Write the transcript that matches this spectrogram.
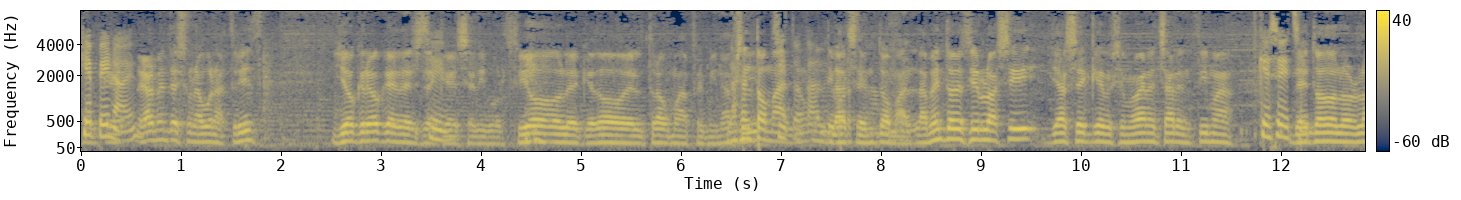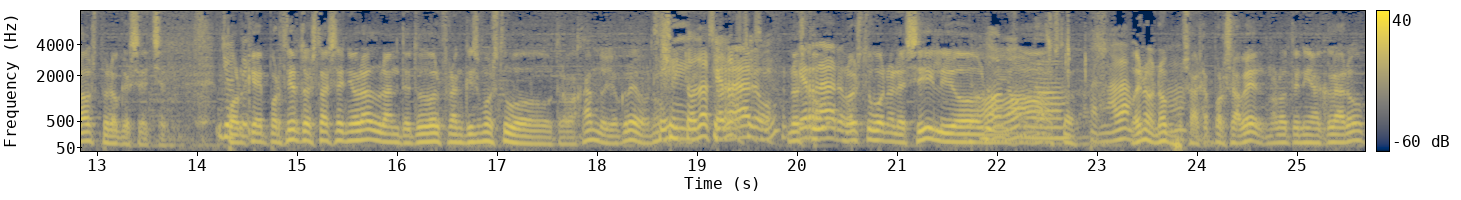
Qué pena, ¿eh? Realmente es una buena actriz. Yo creo que desde Sí. que se divorció le quedó el trauma feminazi. La sentó Sí, mal, ¿no? total. La divorcio. sentó mal. Lamento decirlo así, ya sé que se me van a echar encima Que se echen. de todos los lados, pero que se echen. Yo Porque, te- por cierto, esta señora durante todo el franquismo estuvo trabajando, yo creo, ¿no? Sí, todo, Qué raro, sí, sí. No qué estuvo, raro. no estuvo en el exilio. No, no, no, para nada. Bueno, no, Ah. pues, por saber, no lo tenía claro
